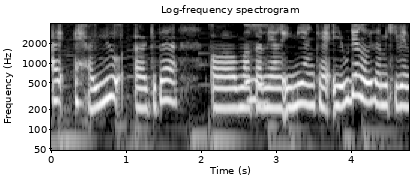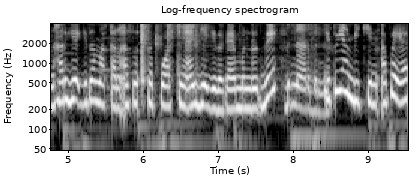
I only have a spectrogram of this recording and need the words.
"Ay- eh ayo eh, kita eh, makan yang ini yang kayak ya udah nggak usah mikirin harga kita makan as- sepuasnya aja gitu. Kayak menurut gue benar benar. itu yang bikin apa ya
